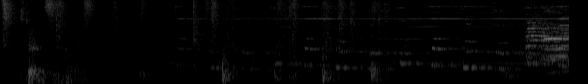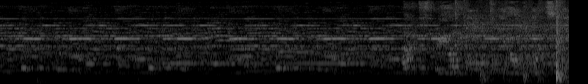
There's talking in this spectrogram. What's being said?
Start the scene part. Go.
